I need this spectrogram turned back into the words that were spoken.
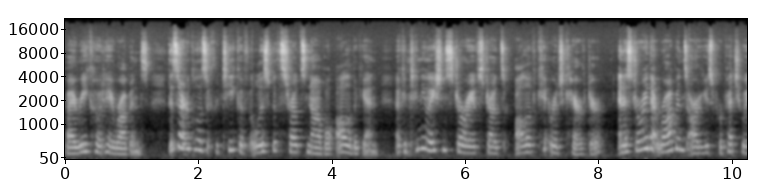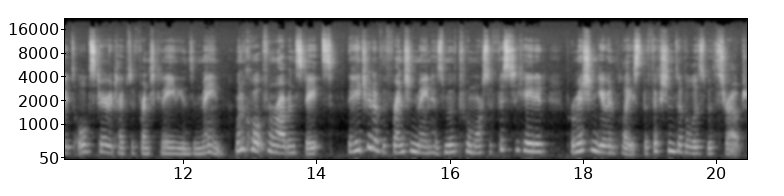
by Rhea Côté Robbins. This article is a critique of Elizabeth Strout's novel Olive Again, a continuation story of Strout's Olive Kitteridge character, and a story that Robbins argues perpetuates old stereotypes of French Canadians in Maine. One quote from Robbins states The hatred of the French in Maine has moved to a more sophisticated, Permission given place, the fictions of Elizabeth Strout.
